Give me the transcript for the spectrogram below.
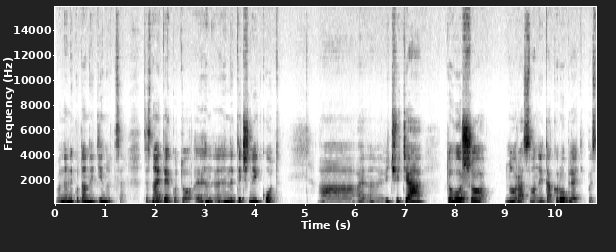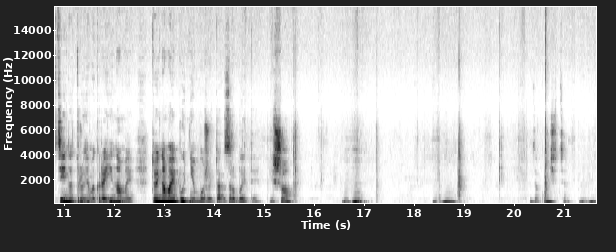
вони нікуди не дінуться. Це знаєте, як ото генетичний код, е, відчуття того, що ну, раз вони так роблять постійно з другими країнами, то й на майбутнє можуть так зробити. І що? Угу. Угу. Закончиться. Угу.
